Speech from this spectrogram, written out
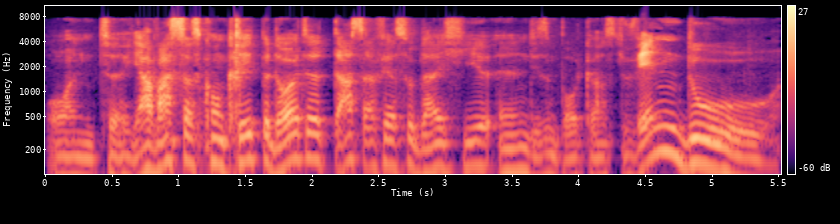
Und äh, ja, was das konkret bedeutet, das erfährst du gleich hier in diesem Podcast. Wenn du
